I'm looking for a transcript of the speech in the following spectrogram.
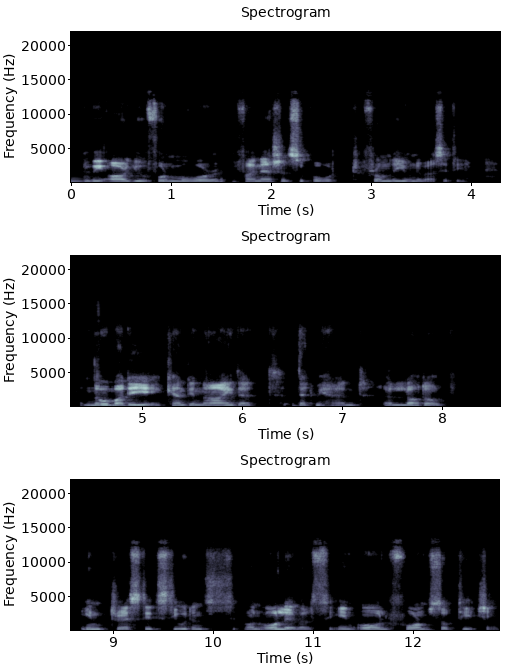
we argue for more financial support from the university. Nobody can deny that, that we had a lot of interested students on all levels in all forms of teaching.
